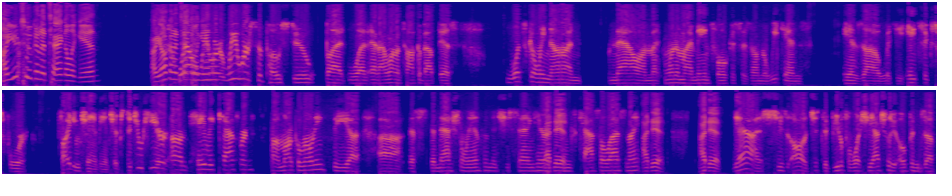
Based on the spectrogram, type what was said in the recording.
Are you two gonna tangle again? Are y'all gonna tangle Well, we again? were we were supposed to, but what? And I want to talk about this. What's going on now? On my, one of my main focuses on the weekends is uh, with the eight six four fighting championships. Did you hear um, Haley Catherine uh, Marcoloni, the uh, uh, the the national anthem that she sang here I at did. King's Castle last night? I did. I did. Yeah, she's oh, just a beautiful voice. She actually opens up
